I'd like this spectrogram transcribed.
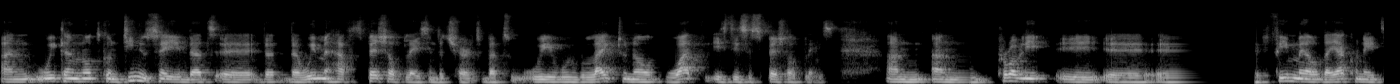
and we cannot continue saying that uh, that, the women have a special place in the church, but we, we would like to know what is this special place. And, and probably a, a female diaconate,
